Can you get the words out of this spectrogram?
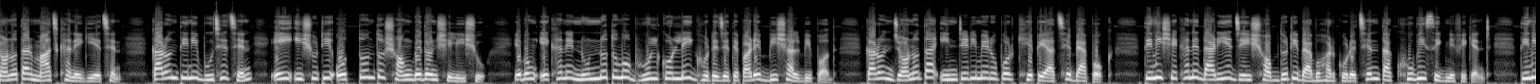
জনতার মাঝখানে গিয়েছেন, কারণ তিনি বুঝেছেন এই ইস্যুটি অত্যন্ত সংবেদনশীল ইস্যু এবং এখানে ন্যূনতম ভুল করলেই ঘটে যেতে পারে বিশাল বিপদ, কারণ জনতা ইন্টেরিমের উপর ক্ষেপে আছে ব্যাপক। তিনি সেখানে দাঁড়িয়ে যেই শব্দটি ব্যবহার করেছেন তা খুবই সিগনিফিকেন্ট তিনি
